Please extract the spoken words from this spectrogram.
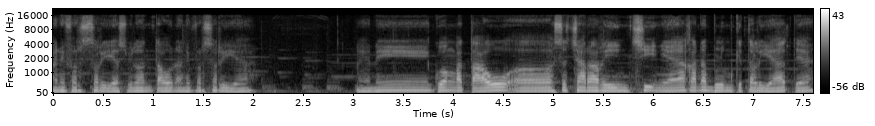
anniversary ya, 9 tahun anniversary ya. Nah, ini gua nggak tahu uh, secara rincinya karena belum kita lihat ya.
